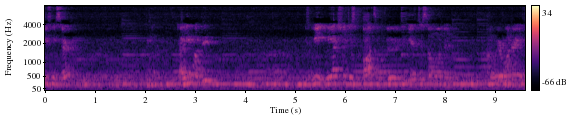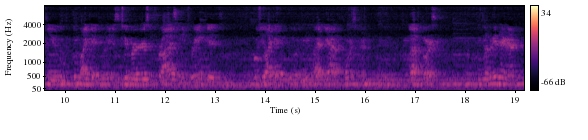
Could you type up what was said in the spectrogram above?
excuse me, sir. Are you hungry? 'Cause we, we actually just bought some food to give to someone, and uh, we were wondering if you would like it. I mean, it's two burgers and fries and a drink. It, would you like it? Uh, yeah, of course, man. Yeah, of course. Have a good day, man.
